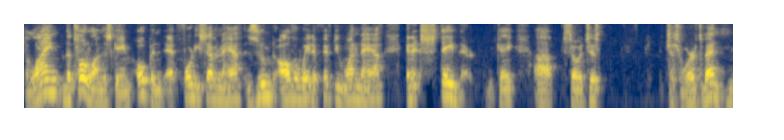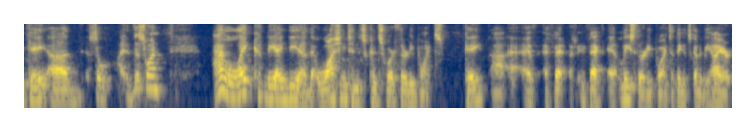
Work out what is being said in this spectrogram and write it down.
The line, the total on this game opened at 47 and a half, zoomed all the way to 51 and a half, and it stayed there. Okay. Uh, so it's just, just where it's been. Okay. Uh, so this one, I like the idea that Washington can score 30 points. Okay. Uh, if, if, in fact, at least 30 points. I think it's going to be higher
